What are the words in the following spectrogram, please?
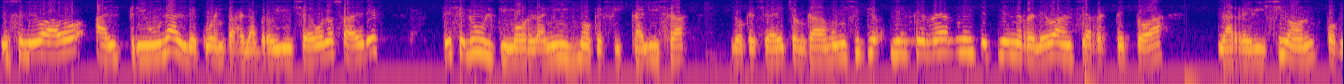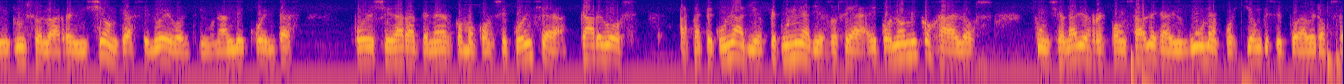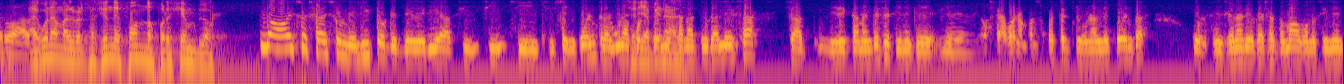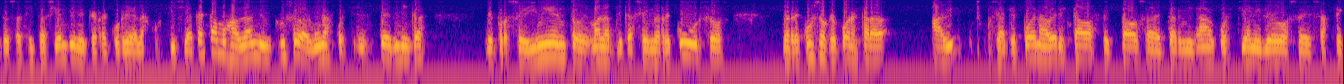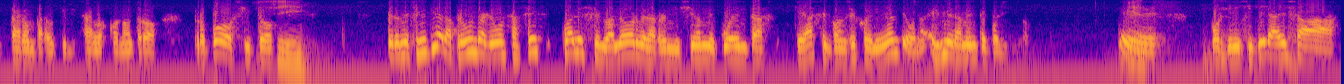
es elevado al Tribunal de Cuentas de la provincia de Buenos Aires, que es el último organismo que fiscaliza lo que se ha hecho en cada municipio y el que realmente tiene relevancia respecto a la revisión, porque incluso la revisión que hace luego el Tribunal de Cuentas puede llegar a tener como consecuencia cargos hasta pecuniarios, pecuniarios o sea, económicos a los funcionarios responsables de alguna cuestión que se pueda haber observado. ¿Alguna malversación de fondos, por ejemplo? No, eso ya es un delito que debería, si, si, si, si se encuentra alguna Sería cuestión penal. de esa naturaleza, ya directamente se tiene que, eh, o sea, bueno, por supuesto el Tribunal de Cuentas o el funcionario que haya tomado conocimiento de esa situación tiene que recurrir a la justicia. Acá estamos hablando incluso de algunas cuestiones técnicas, de procedimiento, de mala aplicación de recursos, de recursos que pueden estar o sea, que pueden haber estado afectados a determinada cuestión y luego se desafectaron para utilizarlos con otro propósito. Sí. Pero en definitiva la pregunta que vos haces, ¿cuál es el valor de la rendición de cuentas que hace el Consejo Deliberante? Bueno, es meramente político. Eh, porque ni siquiera esa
